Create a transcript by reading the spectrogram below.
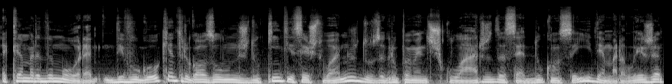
A Câmara de Moura divulgou que entregou aos alunos do 5 e 6 anos dos agrupamentos escolares da sede do Conselho de Amaraleja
